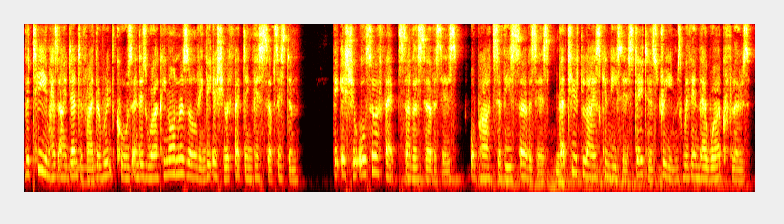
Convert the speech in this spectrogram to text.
The team has identified the root cause and is working on resolving the issue affecting this subsystem. The issue also affects other services, or parts of these services, that utilize Kinesis data streams within their workflows.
